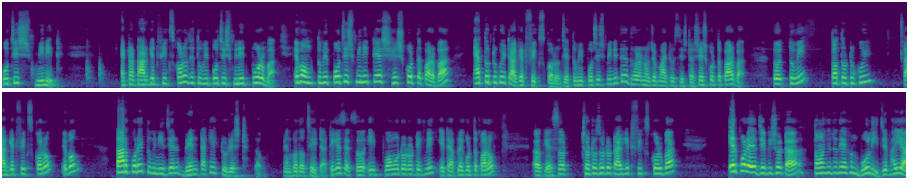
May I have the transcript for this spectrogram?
পঁচিশ মিনিট একটা টার্গেট ফিক্স করো যে তুমি পঁচিশ মিনিট পড়বা এবং তুমি পঁচিশ মিনিটে শেষ করতে পারবা, এতটুকুই টার্গেট ফিক্স করো যে তুমি পঁচিশ মিনিটে ধরে নাও যে মাইটোসিসটা শেষ করতে পারবা। তো তুমি ততটুকুই টার্গেট ফিক্স করো এবং তারপরে তুমি নিজের ব্রেনটাকে একটু রেস্ট দাও। মেন কথা হচ্ছে এটা, ঠিক আছে? সো এই পমোডোরো টেকনিক এটা অ্যাপ্লাই করতে পারো। ওকে সো ছোট ছোট টার্গেট ফিক্স করবা। এরপরে যে বিষয়টা তোমাকে যদি এখন বলি যে, ভাইয়া,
